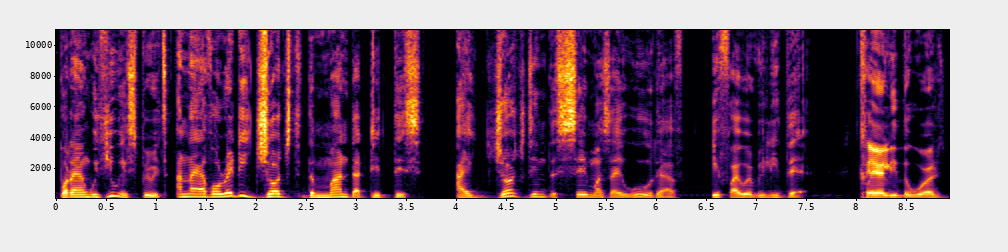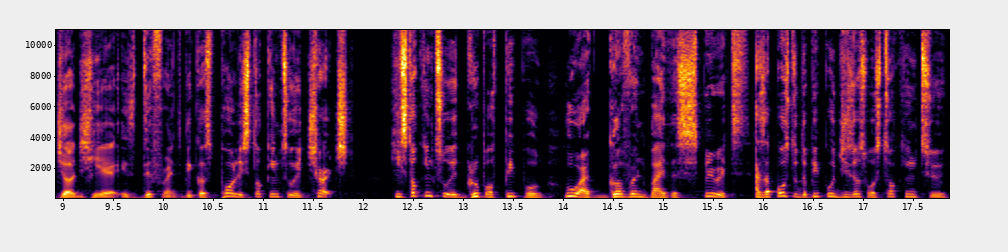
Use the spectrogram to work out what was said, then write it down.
but I am with you in spirit, and I have already judged the man that did this. I judged him the same as I would have if I were really there. Clearly, the word judge here is different because Paul is talking to a church He's talking to a group of people who are governed by the Spirit, as opposed to the people Jesus was talking to.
